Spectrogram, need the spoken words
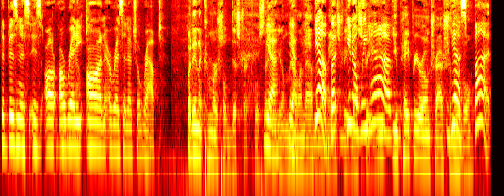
the business is al- already on a residential route. but in a commercial district, we'll say, Yeah, you know, yeah. Maryland Avenue, Yeah, Main but, Street, you know, West we Street, you- have- you, pay for your own trash removal. Yes, but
